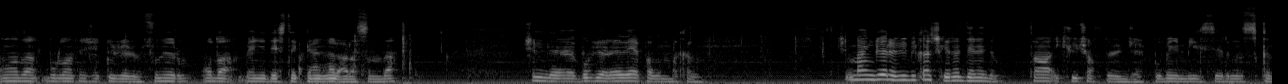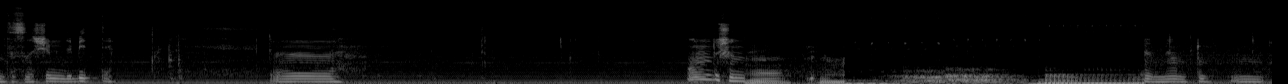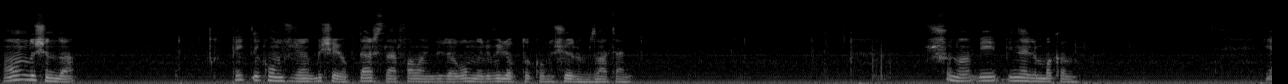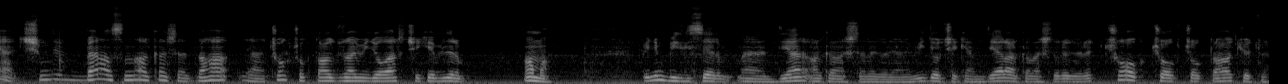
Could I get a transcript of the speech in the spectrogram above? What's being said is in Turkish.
Ona da buradan teşekkürlerimi sunuyorum. O da beni destekleyenler arasında. Şimdi bu görevi yapalım bakalım. Şimdi ben görevi birkaç kere denedim. Ta 2-3 hafta önce. Bu benim bilgisayarımın sıkıntısı. Şimdi bitti. Ee, onun dışında. Hmm, Onun dışında pek de konuşacak bir şey yok. Dersler falan güzel. Onları vlogda konuşuyorum zaten. Şuna bir binelim bakalım. Ya şimdi ben aslında arkadaşlar daha yani çok çok daha güzel videolar çekebilirim. Ama benim bilgisayarım e, diğer arkadaşlara göre yani video çeken diğer arkadaşlara göre çok çok çok daha kötü.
